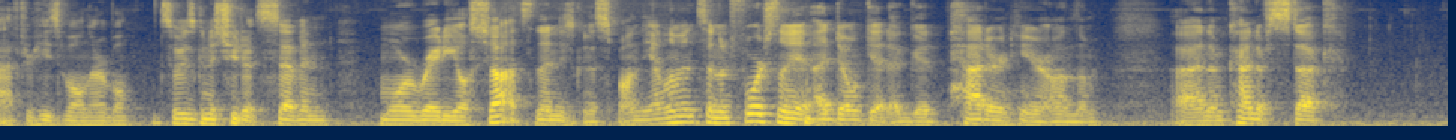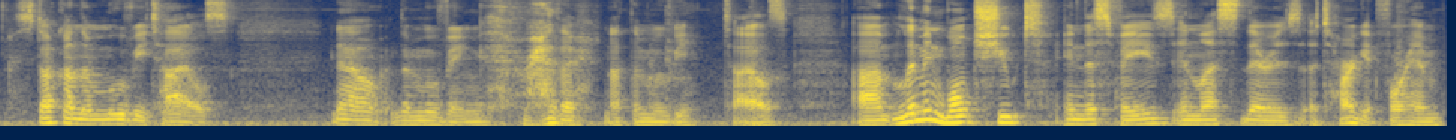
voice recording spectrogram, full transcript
after he's vulnerable. So he's going to shoot at seven more radial shots, then he's going to spawn the elements. And unfortunately, I don't get a good pattern here on them, uh, and I'm kind of stuck stuck on the movie tiles. Now, the moving, rather, not the movie tiles. Um, Limon won't shoot in this phase unless there is a target for him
